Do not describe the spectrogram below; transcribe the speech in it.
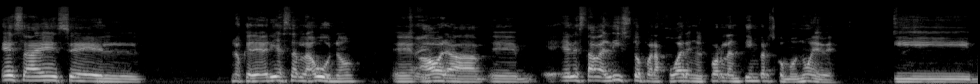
esa es el, lo que debería ser la 1. Sí. Ahora, eh, él estaba listo para jugar en el Portland Timbers como 9. Y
